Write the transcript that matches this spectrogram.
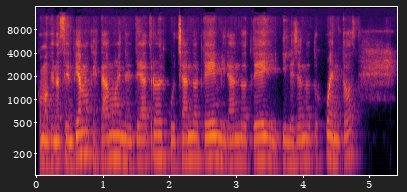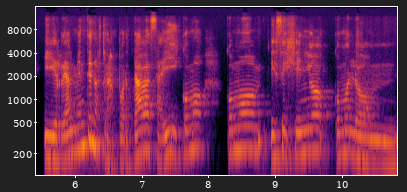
como que nos sentíamos que estábamos en el teatro escuchándote, mirándote y leyendo tus cuentos y realmente nos transportabas ahí, cómo, cómo ese genio, cómo lo, mm,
